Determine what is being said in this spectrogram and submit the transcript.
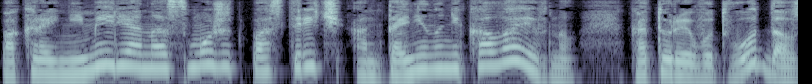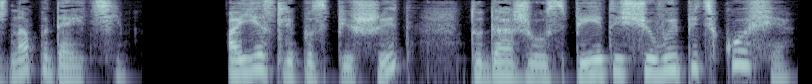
По крайней мере, она сможет постричь Антонину Николаевну, которая вот-вот должна подойти. А если поспешит, то даже успеет еще выпить кофе.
